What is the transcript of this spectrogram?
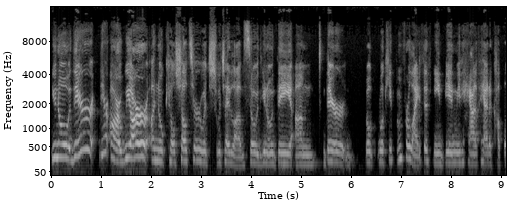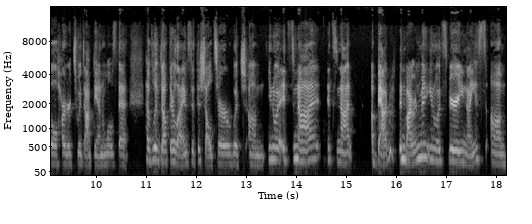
you know there there are we are a no kill shelter which which i love so you know they um they're We'll, we'll keep them for life if need be. And we have had a couple harder to adopt animals that have lived out their lives at the shelter, which, um, you know, it's not, it's not a bad environment. You know, it's very nice. Um,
